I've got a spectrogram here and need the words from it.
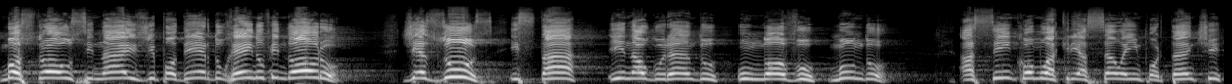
mostrou os sinais de poder do reino vindouro. Jesus está inaugurando um novo mundo. Assim como a criação é importante,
